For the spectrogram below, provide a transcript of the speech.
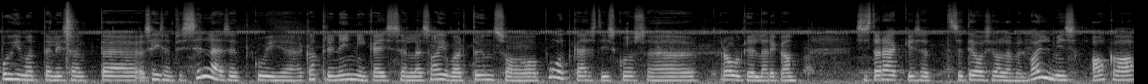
põhimõtteliselt äh, seisneb siis selles, et kui äh, Katrin Enni käis selles Aivar Tõnso podcast'is koos äh, Raul Kelleriga, siis ta rääkis, et see teos ei ole veel valmis, aga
